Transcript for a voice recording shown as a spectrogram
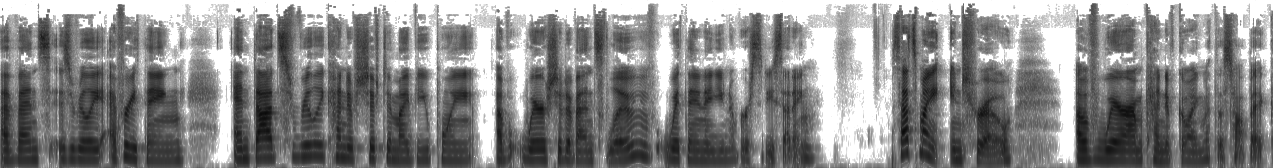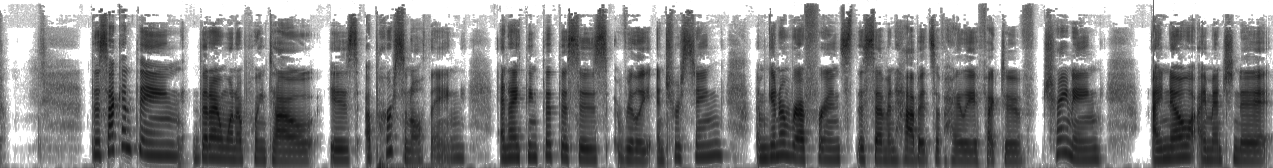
Events is really everything. And that's really kind of shifted my viewpoint of where should events live within a university setting. So that's my intro of where I'm kind of going with this topic. The second thing that I want to point out is a personal thing. And I think that this is really interesting. I'm going to reference the seven habits of highly effective training. I know I mentioned it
